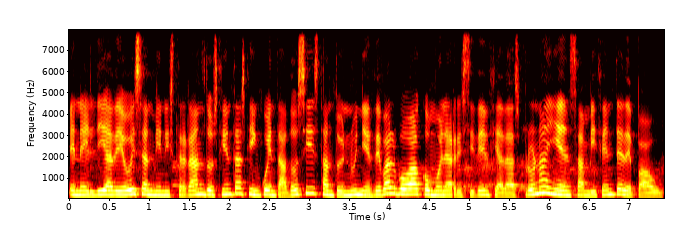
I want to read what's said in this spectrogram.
En el día de hoy se administrarán 250 dosis tanto en Núñez de Balboa como en la residencia de Asprona y en San Vicente de Paul.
